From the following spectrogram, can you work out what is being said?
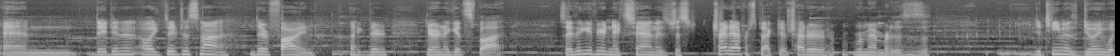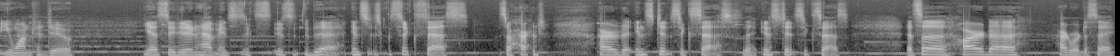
And they didn't like they're just not they're fine. Like they're they're in a good spot. So I think if you're a Knicks fan, is just try to have perspective. Try to remember this is a, the team is doing what you want to do. Yes, they didn't have instant, instant, instant success. It's a hard, hard instant success. The instant success. That's a hard, uh, hard word to say.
